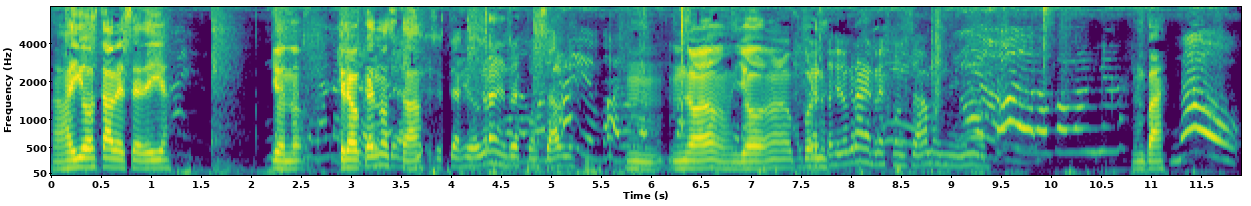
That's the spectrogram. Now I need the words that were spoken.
Lo. Ay, yo estaba ese día. Yo no, creo que no está. Si usted ha sido gran irresponsable. Ay, bájalo. Mm, No, yo por... Usted ha sido gran irresponsable, mi hijo. Todo lo va a bañar. Va. No.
